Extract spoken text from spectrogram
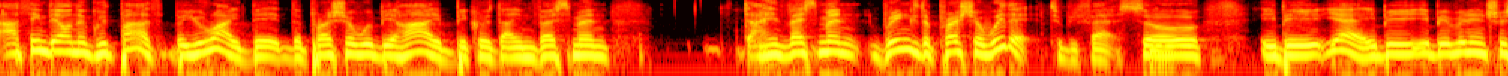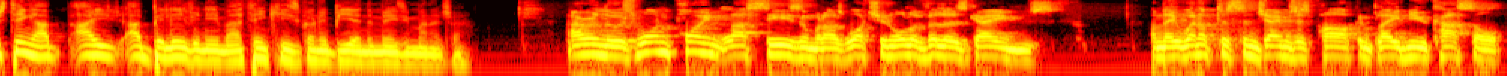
I think they're on a good path. But you're right, they, the pressure will be high because that investment, that investment brings the pressure with it. To be fair, so mm. it'd be yeah, it'd be it'd be really interesting. I, I I believe in him. I think he's going to be an amazing manager. Aaron, there was one point last season when I was watching all of Villa's games, and they went up to St James's Park and played Newcastle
